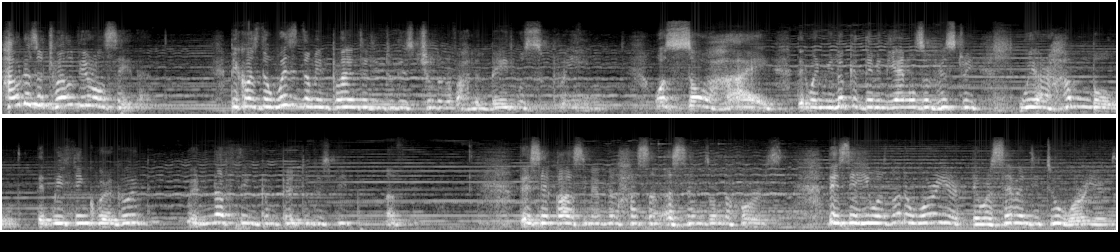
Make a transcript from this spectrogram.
How does a 12 year old say that? Because the wisdom implanted into these children of Ahlul Bayt was supreme, was so high that when we look at them in the annals of history, we are humbled that we think we're good. We're nothing compared to these people. Nothing. They say Qasim ibn al-Hassan ascends on the horse. They say he was not a warrior. There were 72 warriors.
